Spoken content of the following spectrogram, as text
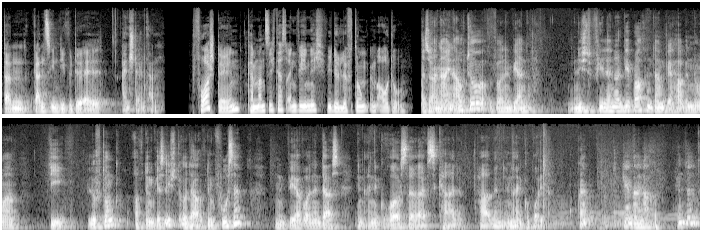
dann ganz individuell einstellen kann. Vorstellen kann man sich das ein wenig wie die Lüftung im Auto. Also an ein Auto wollen wir nicht viel Energie brauchen, dann wir haben nur die Lüftung auf dem Gesicht oder auf dem Fuße und wir wollen das in eine größere Skala haben in ein Gebäude. Okay? Gehen wir nach hinten.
